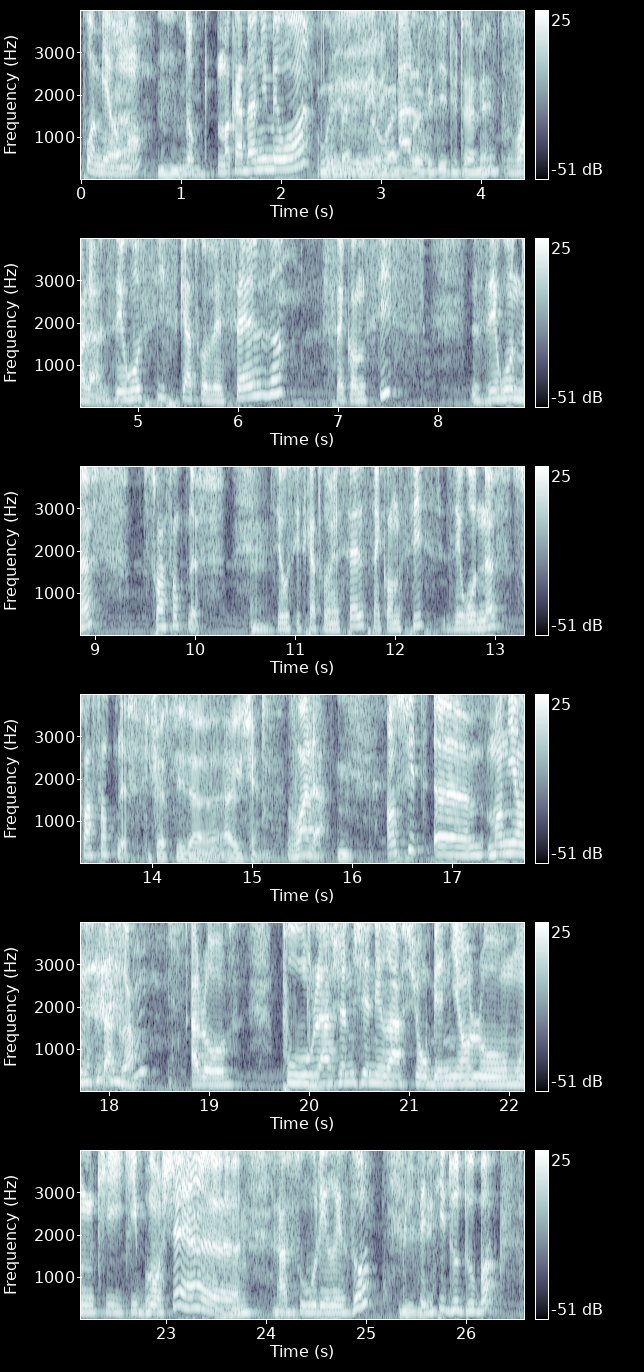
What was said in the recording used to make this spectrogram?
premièrement. Donc mon cabane numéro 1 Oui, bah, numéro un, Alors. vous répétez tout à l'heure. voilà 06 96 56 09 69. 06 96 56 09 69. Il facile à. Voilà. Ensuite, euh, en Instagram. Alors, pour la jeune génération, a le monde qui, qui branchait hein, euh, à sous les réseaux, Oui, c'est. Tidoudou Box.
